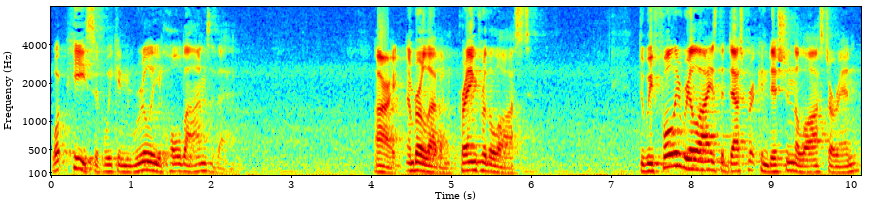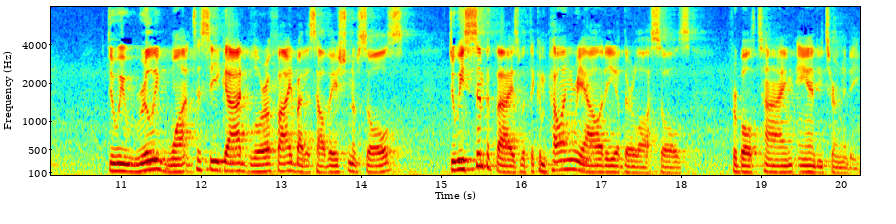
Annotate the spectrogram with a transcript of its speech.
What peace if we can really hold on to that? All right, number 11, praying for the lost. Do we fully realize the desperate condition the lost are in? Do we really want to see God glorified by the salvation of souls? Do we sympathize with the compelling reality of their lost souls for both time and eternity?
